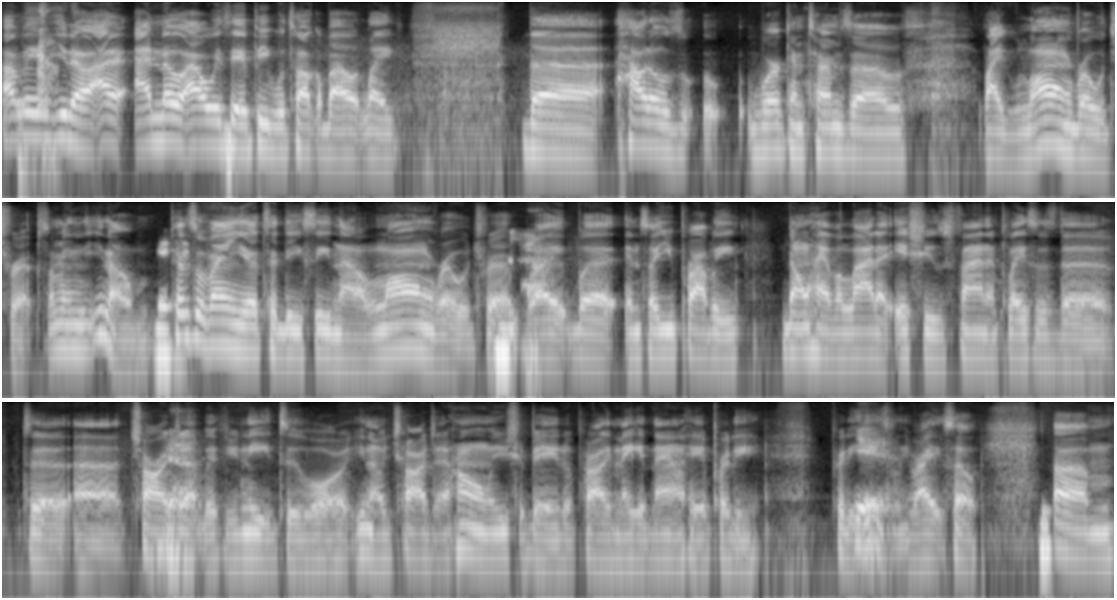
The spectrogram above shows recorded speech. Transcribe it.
I mean, you know, I I know I always hear people talk about like the how those work in terms of like long road trips. I mean, you know, Pennsylvania to DC not a long road trip, right? But and so you probably don't have a lot of issues finding places to to uh, charge yeah. up if you need to, or you know, charge at home. You should be able to probably make it down here pretty pretty yeah. easily, right? So um,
